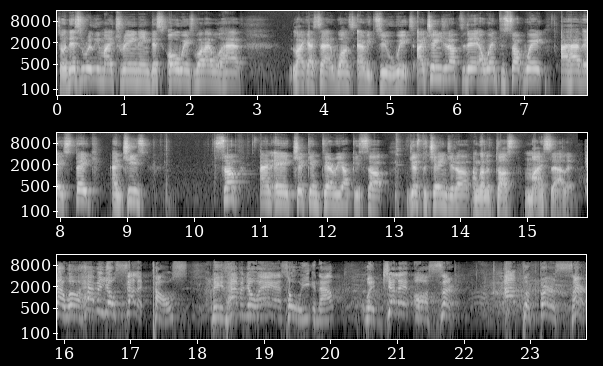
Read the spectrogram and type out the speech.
So this is really my training. This is always what I will have. Like I said, once every two weeks. I changed it up today. I went to Subway. I have a steak and cheese sub and a chicken teriyaki sub. Just to change it up, I'm gonna toss my salad. Yeah, well, having your salad tossed means having your asshole eaten out with jelly or syrup. I prefer syrup.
